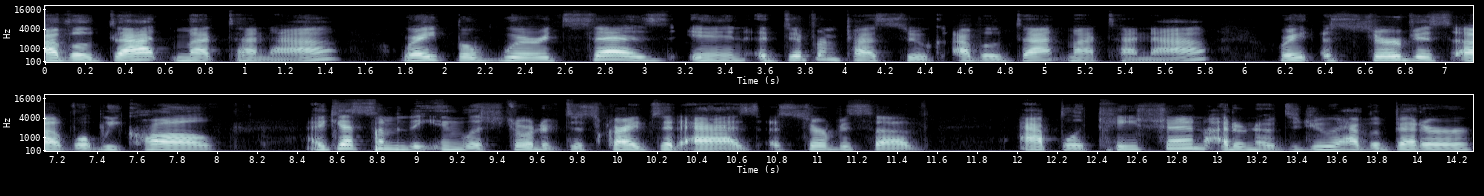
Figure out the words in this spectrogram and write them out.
Avodat matana, right? But where it says in a different pasuk, avodat matana, right? A service of what we call, I guess some of the English sort of describes it as a service of application. I don't know. Did you have a better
